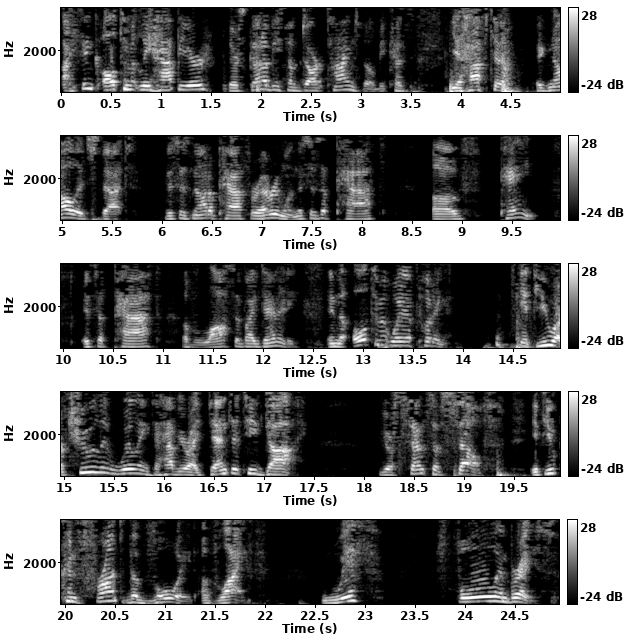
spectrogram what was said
I think ultimately happier. There's going to be some dark times though, because you have to acknowledge that this is not a path for everyone. This is a path of pain. It's a path of loss of identity. In the ultimate way of putting it, if you are truly willing to have your identity die, your sense of self, if you confront the void of life with full embrace.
